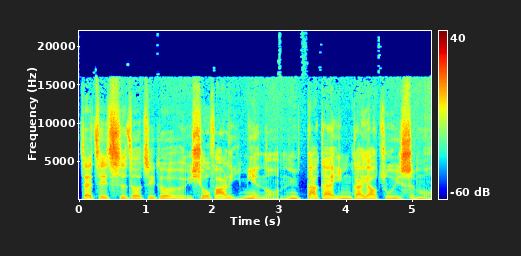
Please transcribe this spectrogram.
在这次的这个修法里面哦，你大概应该要注意什么？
